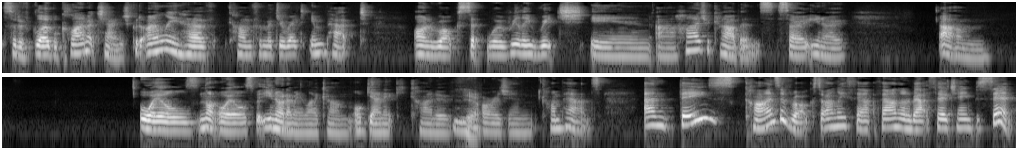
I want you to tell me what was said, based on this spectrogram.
sort of global climate change, could only have come from a direct impact on rocks that were really rich in uh, hydrocarbons. So, you know, um, oils, not oils, but you know what I mean, like um, organic kind of Yeah. origin compounds. And these kinds of rocks are only found on about 13%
